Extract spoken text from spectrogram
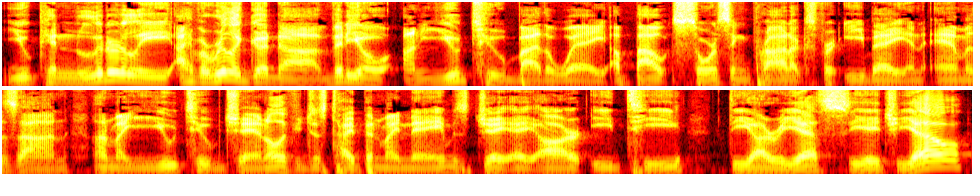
You can literally, I have a really good uh, video on YouTube, by the way, about sourcing products for eBay and Amazon on my YouTube channel. If you just type in my name, it's J A R E T D R E S C H E L,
